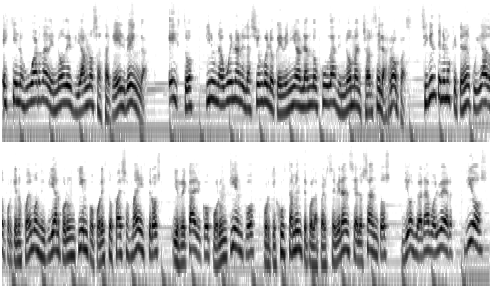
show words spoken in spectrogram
es quien nos guarda de no desviarnos hasta que Él venga. Esto tiene una buena relación con lo que venía hablando Judas de no mancharse las ropas. Si bien tenemos que tener cuidado porque nos podemos desviar por un tiempo por estos falsos maestros, y recalco por un tiempo, porque justamente por la perseverancia de los santos, Dios lo hará volver, Dios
